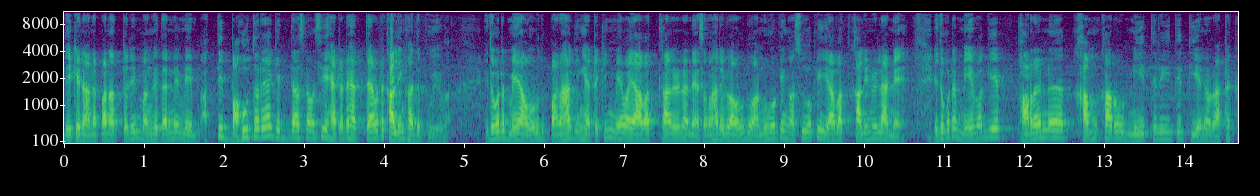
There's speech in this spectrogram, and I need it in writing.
ඒක අනපනත් වලින් මං හිතන්නේ මේ අති බහුතරයක් එක්දස් නවසිය හැට හැත්තෑවට කලින් හදපු ඒවා එතකොට මේ අවුරුදු 50කින් 60කින් මේවා යාවත් කාලෙ වෙලා නැහැ. සමහර ඒවා අවුරුදු 90කින් 80කින් යාවත් කාලින වෙලා නැහැ. එතකොට මේ වගේ පරණ කම්කරු නීති රීති තියෙන රටක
